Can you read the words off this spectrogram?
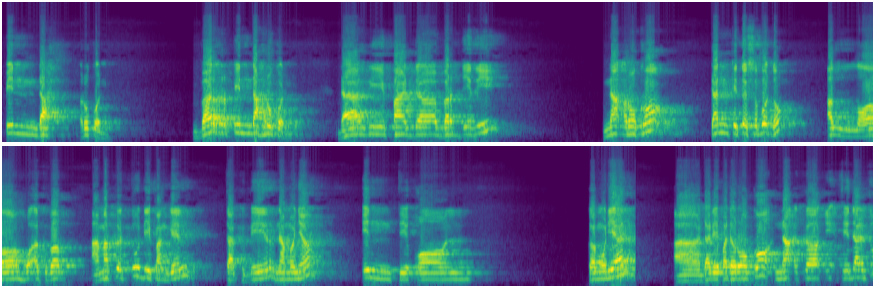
pindah rukun. Berpindah rukun. Daripada berdiri nak rukuk kan kita sebut tu Allahu Akbar. Ha, maka tu dipanggil takbir namanya intiqal. Kemudian aa, ah, daripada rokok nak ke iktidal tu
